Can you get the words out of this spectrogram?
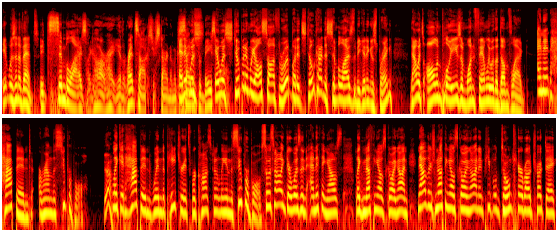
It was an event. It symbolized like, all right, yeah, the Red Sox are starting. I'm and excited it was for baseball. it was stupid and we all saw through it, but it still kind of symbolized the beginning of spring. Now it's all employees and one family with a dumb flag. And it happened around the Super Bowl. Yeah. Like it happened when the Patriots were constantly in the Super Bowl. So it's not like there wasn't anything else, like nothing else going on. Now there's nothing else going on and people don't care about Truck Day.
